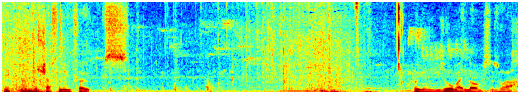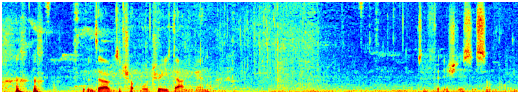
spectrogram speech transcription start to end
Here come the shuffling folks. I'm going to use all my logs as well. I have to chop more trees down again. To finish this at some point.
